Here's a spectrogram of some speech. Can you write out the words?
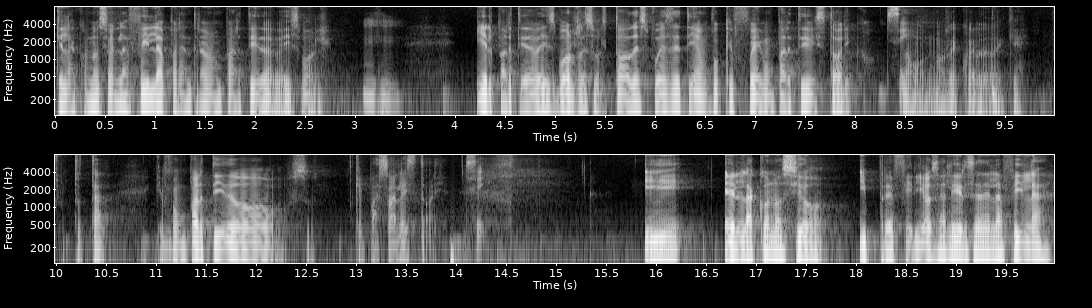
que la conoció en la fila para entrar a un partido de béisbol. Ujú. Y el partido de béisbol resultó después de tiempo que fue un partido histórico. Sí. No, no recuerdo de qué. Total. Que fue un partido que pasó a la historia. Sí. Y él la conoció y prefirió salirse de la fila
